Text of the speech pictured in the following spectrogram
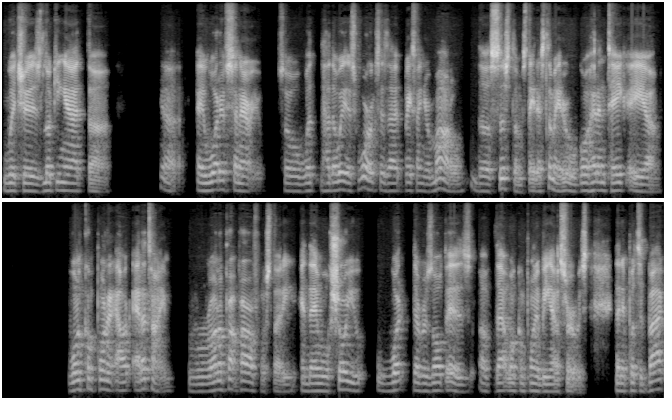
which is looking at uh, uh, a what if scenario. So what how the way this works is that based on your model, the system state estimator will go ahead and take a uh, one component out at a time, run a power flow study, and then we'll show you what the result is of that one component being out of service. Then it puts it back,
